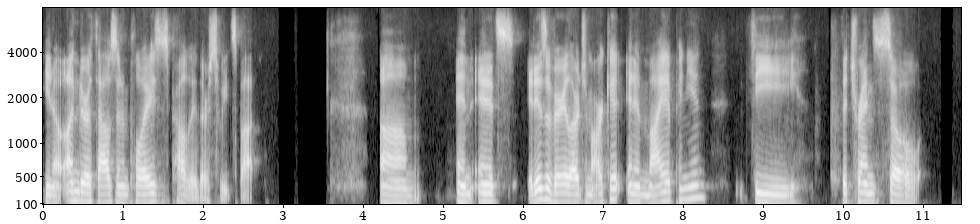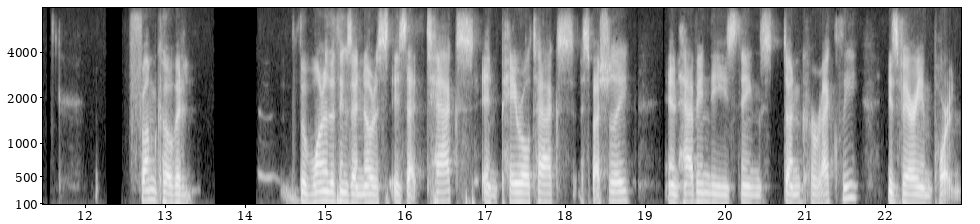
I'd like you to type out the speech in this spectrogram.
you know, under a thousand employees is probably their sweet spot. Um, and and it's it is a very large market, and in my opinion, the the trends. So from COVID, the one of the things I noticed is that tax and payroll tax, especially, and having these things done correctly is very important.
